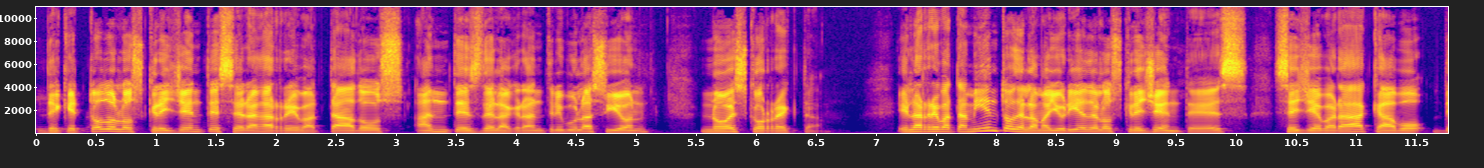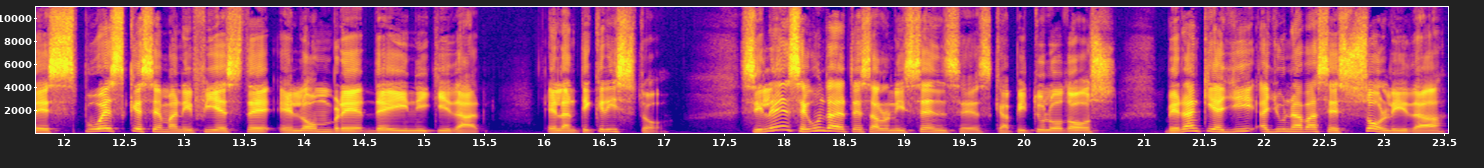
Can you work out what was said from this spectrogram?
de que todos los creyentes serán arrebatados antes de la gran tribulación no es correcta. El arrebatamiento de la mayoría de los creyentes se llevará a cabo después que se manifieste el hombre de iniquidad, el anticristo. Si leen 2 de Tesalonicenses capítulo 2, verán que allí hay una base sólida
